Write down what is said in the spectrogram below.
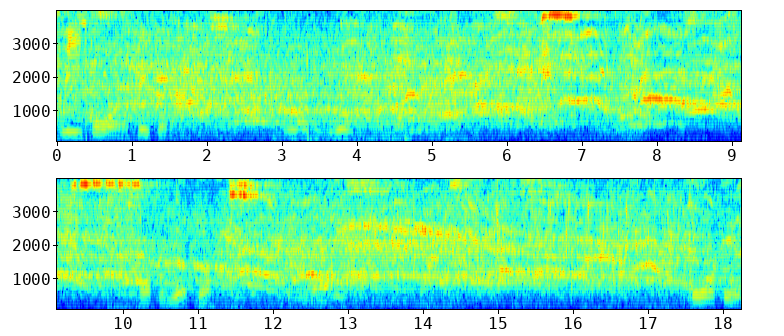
three, four. Hayes serving. Kafka. Four, four.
